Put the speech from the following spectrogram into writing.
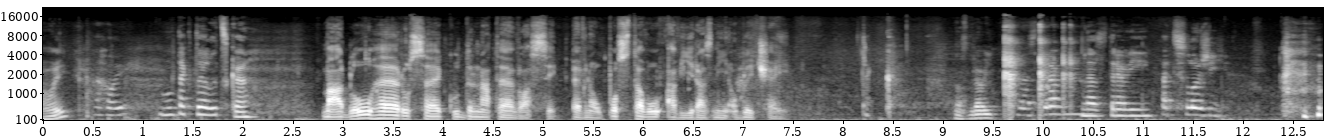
Ahoj. Ahoj. No, tak to je Lucka. Má dlouhé, rusé, kudrnaté vlasy, pevnou postavu a výrazný obličej. Tak. Na zdraví. Na zdraví. Na zdraví. Ať složí.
